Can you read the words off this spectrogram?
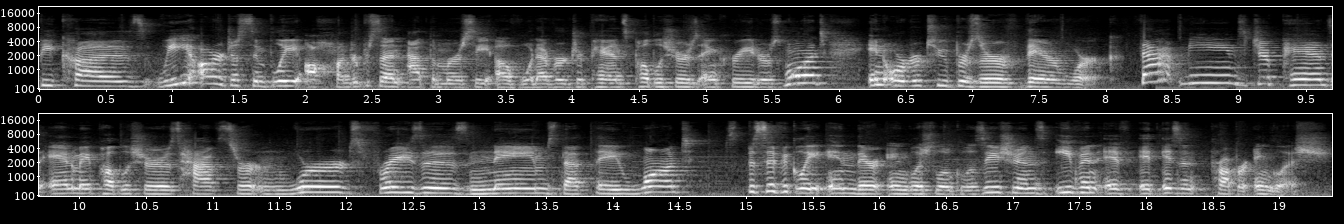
because we are just simply 100% at the mercy of whatever Japan's publishers and creators want in order to preserve their work. That means Japan's anime publishers have certain words, phrases, names that they want specifically in their English localizations, even if it isn't proper English.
